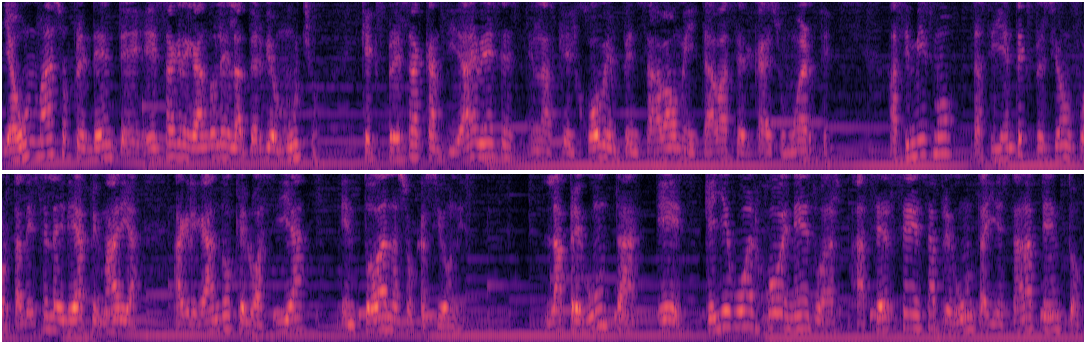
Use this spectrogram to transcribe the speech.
Y aún más sorprendente es agregándole el adverbio mucho, que expresa cantidad de veces en las que el joven pensaba o meditaba acerca de su muerte. Asimismo, la siguiente expresión fortalece la idea primaria, agregando que lo hacía en todas las ocasiones. La pregunta es, ¿qué llevó al joven Edward a hacerse esa pregunta y estar atento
